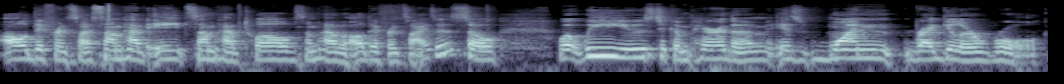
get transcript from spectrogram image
all different sizes. Some have eight, some have 12, some have all different sizes. So what we use to compare them is one regular roll.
